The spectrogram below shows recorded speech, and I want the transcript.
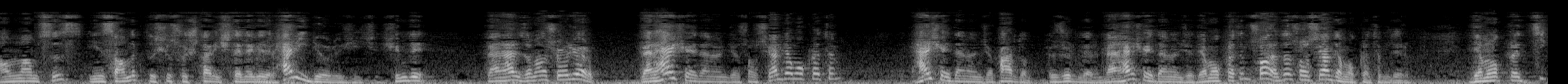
anlamsız, insanlık dışı suçlar işlenebilir. Her ideoloji için. Şimdi ben her zaman söylüyorum. Ben her şeyden önce sosyal demokratım. Her şeyden önce pardon özür dilerim. Ben her şeyden önce demokratım sonra da sosyal demokratım derim. Demokratik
